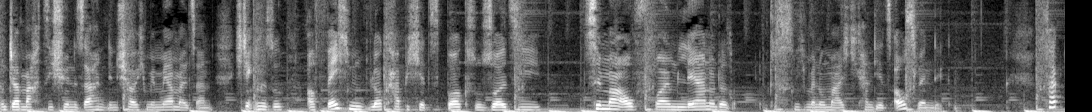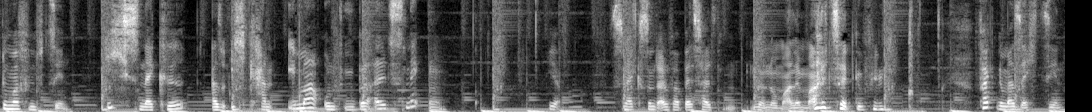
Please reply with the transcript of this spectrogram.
und da macht sie schöne Sachen, den schaue ich mir mehrmals an. Ich denke mir so, auf welchen Vlog habe ich jetzt Bock? So soll sie Zimmer aufräumen, lernen oder so. Das ist nicht mehr normal, ich kann die jetzt auswendig. Fakt Nummer 15. Ich snacke, also ich kann immer und überall snacken. Ja, Snacks sind einfach besser als eine normale Mahlzeit gefühlt. Fakt Nummer 16.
